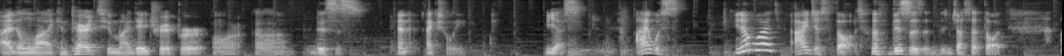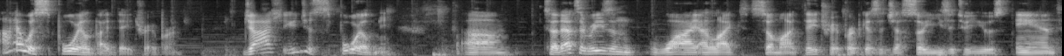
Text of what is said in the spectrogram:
I don't like, compared to my Day Tripper, or uh, this is, and actually, yes, I was, you know what? I just thought, this is just a thought. I was spoiled by Day Tripper. Josh, you just spoiled me. Um, so that's a reason why I like so much Day Tripper because it's just so easy to use and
